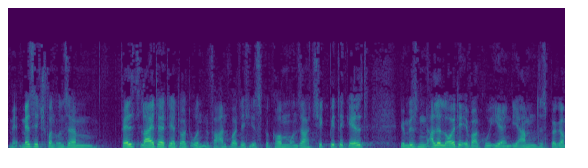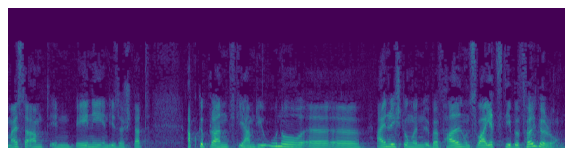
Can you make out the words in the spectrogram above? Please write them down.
Message von unserem Feldleiter, der dort unten verantwortlich ist, bekommen und sagt, schick bitte Geld, wir müssen alle Leute evakuieren. Die haben das Bürgermeisteramt in Beni, in dieser Stadt, abgebrannt. Die haben die UNO-Einrichtungen überfallen, und zwar jetzt die Bevölkerung,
